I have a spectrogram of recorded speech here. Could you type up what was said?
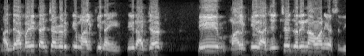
अद्यापही त्यांच्याकडे ती मालकी नाही. ती राज्यात ती मालकी राजेच्या जरी नावाने असली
